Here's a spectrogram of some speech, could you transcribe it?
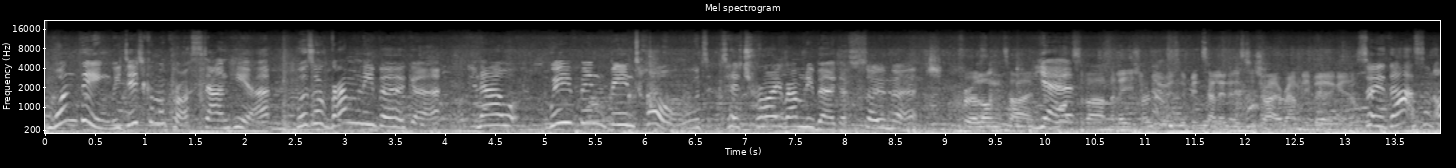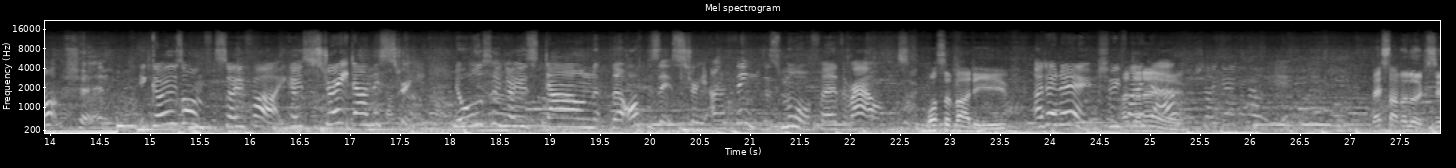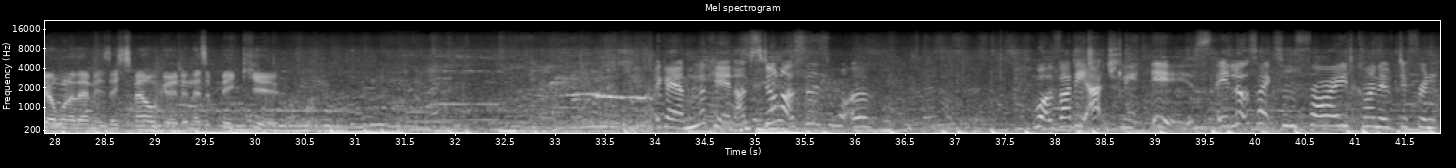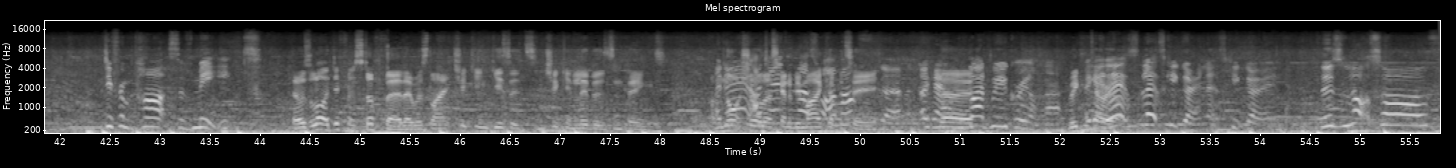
One thing we did come across down here was a Ramly burger. Now, we've been being told to try Ramly burger so much. For a long time. Yeah. Lots of our Malaysian viewers have been telling us to try a Ramly burger. So that's an option. It goes on for so far. It goes straight down this street. It also goes down the opposite street and I think there's more further round. What's a Eve? I don't know. Should we I find don't know. out? Let's have a look, see what one of them is. They smell good and there's a big queue. Okay, I'm looking. I'm still not certain what a what a vadi actually is. It looks like some fried kind of different different parts of meat. There was a lot of different stuff there. There was like chicken gizzards and chicken livers and things. I'm not sure that's going to be my cup of tea. after. Okay, I'm glad we agree on that. We can okay, let's let's keep going. Let's keep going. There's lots of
